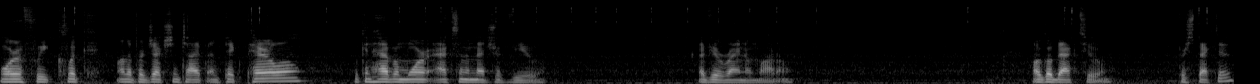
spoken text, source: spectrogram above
Or if we click on the projection type and pick parallel, we can have a more axonometric view of your Rhino model. I'll go back to perspective.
